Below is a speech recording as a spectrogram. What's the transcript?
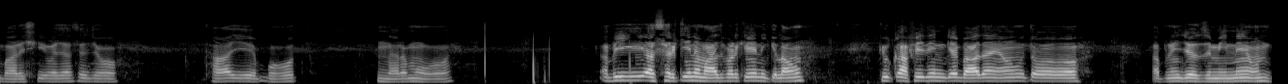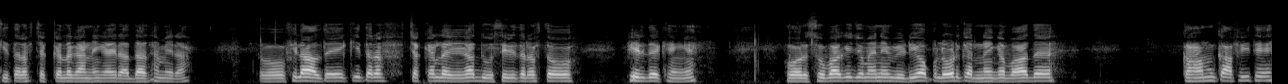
बारिश की वजह से जो था, ये बहुत नरम हुआ। है अभी असर की नमाज़ पढ़ के निकला हूँ। क्यों काफ़ी दिन के बाद आया हूँ तो अपनी जो ज़मीनें उनकी तरफ़ चक्कर लगाने का इरादा था मेरा। तो फ़िलहाल तो एक ही तरफ़ चक्कर लगेगा, दूसरी तरफ़ तो फिर देखेंगे। और सुबह की जो मैंने वीडियो अपलोड करने के बाद, काम काफ़ी थे।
